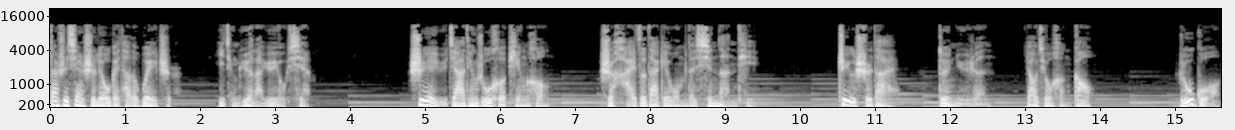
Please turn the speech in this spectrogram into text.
但是现实留给他的位置，已经越来越有限。事业与家庭如何平衡，是孩子带给我们的新难题。这个时代，对女人要求很高。如果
